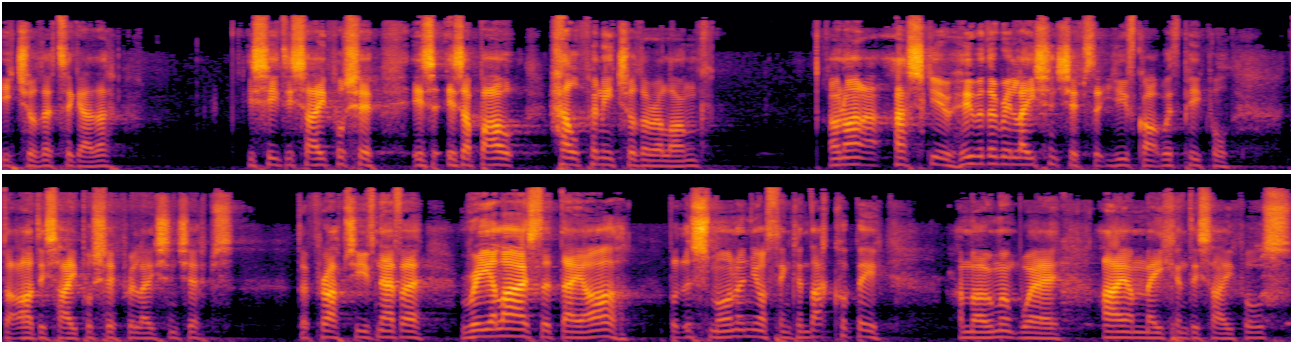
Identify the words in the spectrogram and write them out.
each other together. You see, discipleship is, is about helping each other along. I want to ask you, who are the relationships that you've got with people that are discipleship relationships? That perhaps you've never realized that they are, but this morning you're thinking that could be a moment where I am making disciples.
